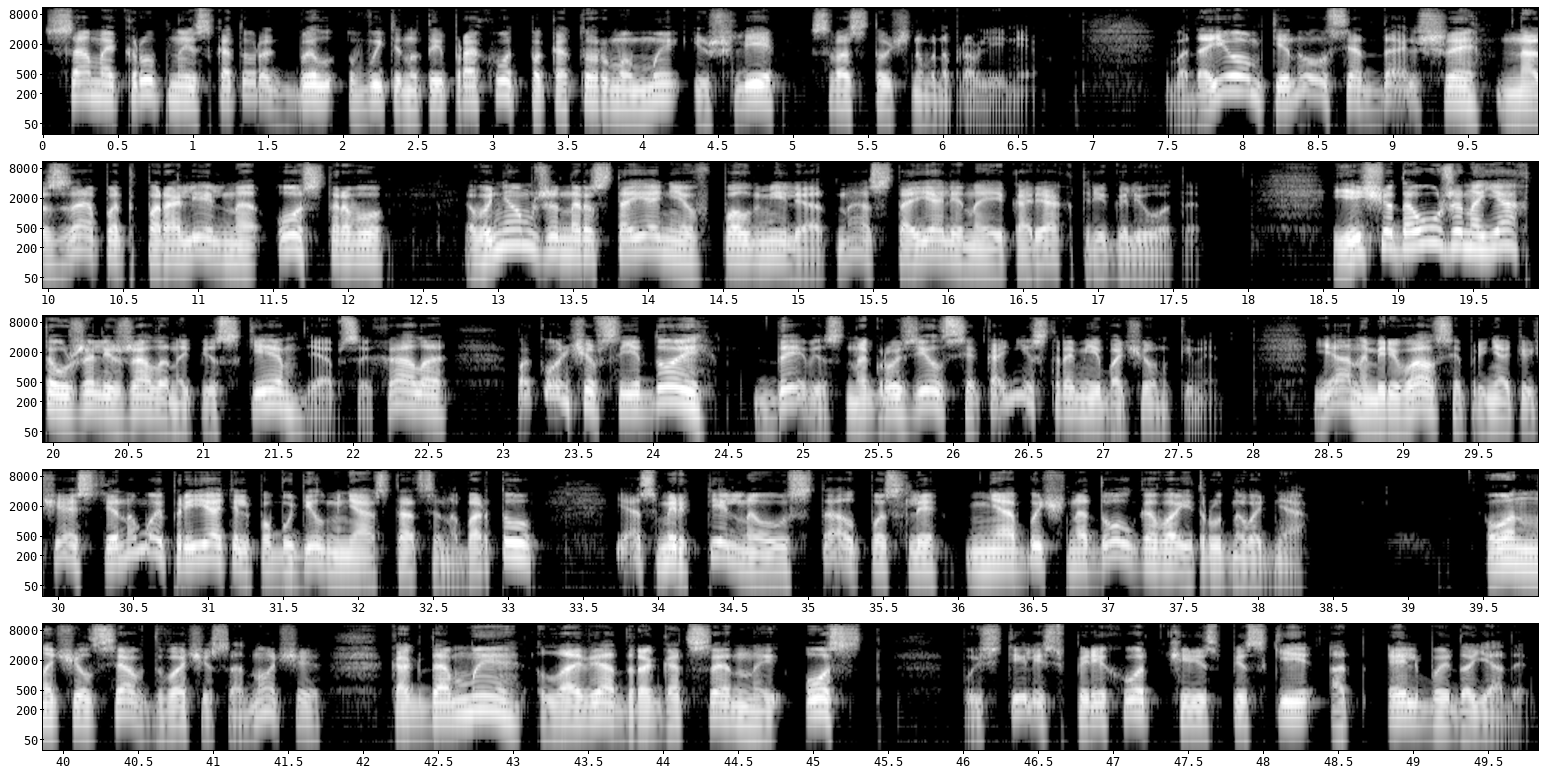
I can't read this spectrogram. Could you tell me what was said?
самый крупный из которых был вытянутый проход, по которому мы и шли с восточного направления. Водоем тянулся дальше на запад параллельно острову, в нем же на расстоянии в полмили от нас стояли на якорях три галиота. Еще до ужина яхта уже лежала на песке и обсыхала. Покончив с едой, Дэвис нагрузился канистрами и бочонками. Я намеревался принять участие, но мой приятель побудил меня остаться на борту. Я смертельно устал после необычно долгого и трудного дня. Он начался в два часа ночи, когда мы, ловя драгоценный ост, пустились в переход через пески от Эльбы до Яды.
